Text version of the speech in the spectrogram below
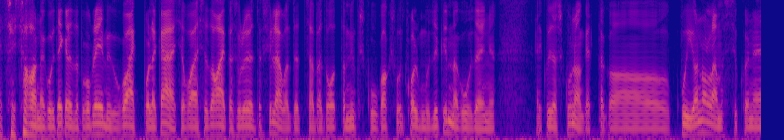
Et sa ei saa nagu tegeleda probleemiga, kui aeg pole käes ja vaja seda aega sulle öeldakse ülevalt, et sa pead ootama üks kuu, kaks kuud, kolm kuud või kümme kuud, on ju. et kuidas kunagi, et aga kui on olemas niisugune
